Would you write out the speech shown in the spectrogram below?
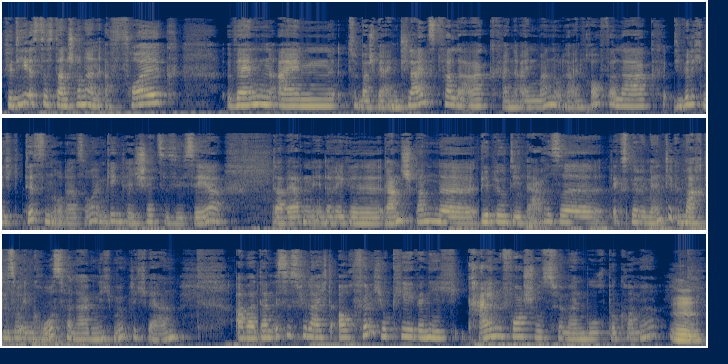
für die ist es dann schon ein Erfolg, wenn ein, zum Beispiel ein Kleinstverlag, ein Ein-Mann- oder Ein-Frau-Verlag, die will ich nicht dissen oder so, im Gegenteil, ich schätze sie sehr. Da werden in der Regel ganz spannende bibliodiverse Experimente gemacht, die so in Großverlagen nicht möglich wären. Aber dann ist es vielleicht auch völlig okay, wenn ich keinen Vorschuss für mein Buch bekomme. Mhm.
